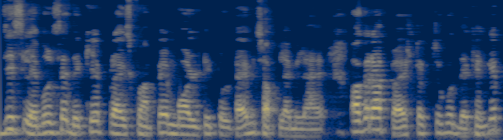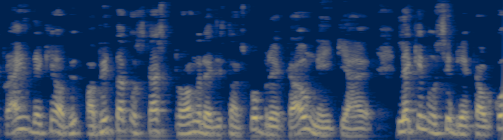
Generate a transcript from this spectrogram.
जिस लेवल से देखिए प्राइस को यहाँ पे मल्टीपल टाइम सप्लाई मिला है। अगर आप प्राइस स्ट्रक्चर को देखेंगे प्राइस देखिए अभी अभी तक उसका स्ट्रॉन्ग रेजिस्टेंस को ब्रेकआउट नहीं किया है। लेकिन उसी ब्रेकआउट को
